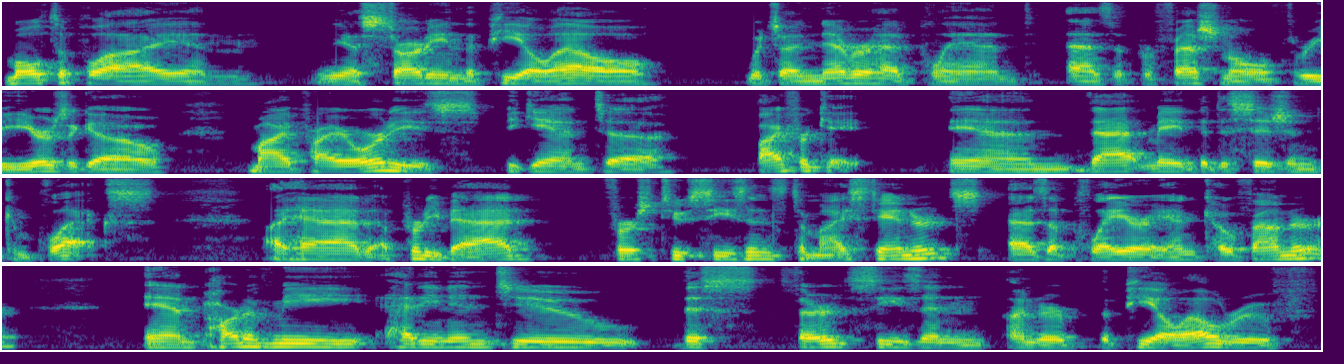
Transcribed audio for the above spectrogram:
multiply and, you know, starting the PLL, which I never had planned as a professional three years ago, my priorities began to bifurcate. And that made the decision complex. I had a pretty bad first two seasons to my standards as a player and co founder. And part of me heading into this third season under the PLL roof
